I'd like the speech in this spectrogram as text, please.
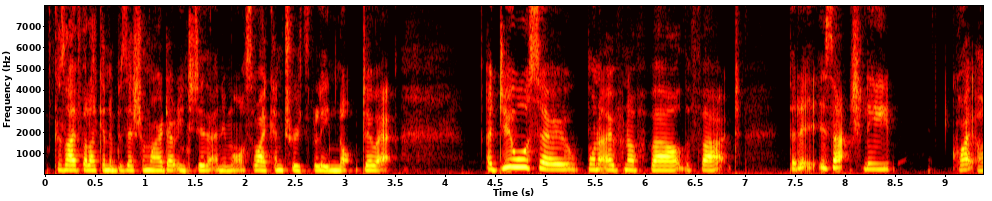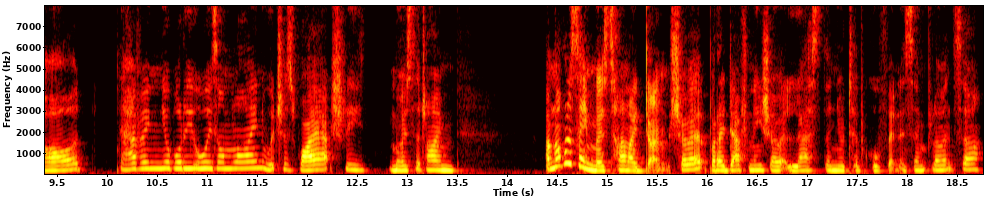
because I feel like in a position where I don't need to do that anymore, so I can truthfully not do it. I do also want to open up about the fact that it is actually quite hard having your body always online, which is why actually most of the time I'm not going to say most time I don't show it, but I definitely show it less than your typical fitness influencer.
